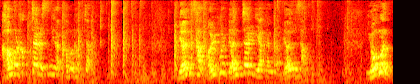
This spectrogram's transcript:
검을 흑자를 씁니다. 검을 흑자. 면상, 얼굴 면자를 이야기합니다. 면상. 용은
